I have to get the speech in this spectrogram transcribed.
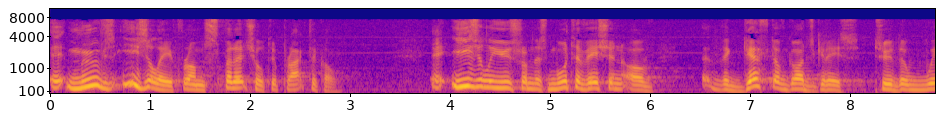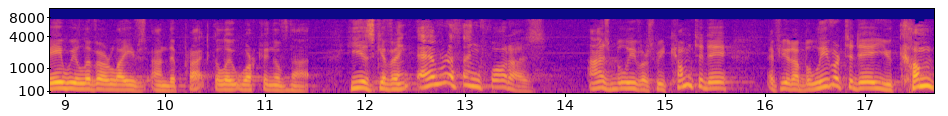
it moves easily from spiritual to practical. It easily used from this motivation of the gift of God's grace to the way we live our lives and the practical outworking of that. He is giving everything for us as believers. We come today, if you're a believer today, you come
